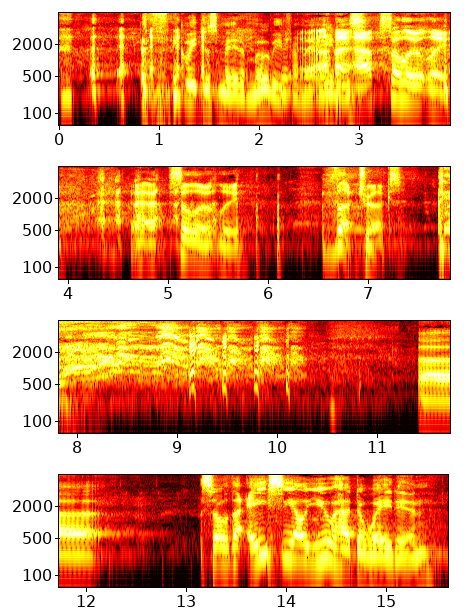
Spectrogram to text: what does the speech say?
I think we just made a movie from the uh, 80s. Absolutely. Absolutely. Fuck trucks. Uh, so the ACLU had to wade in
